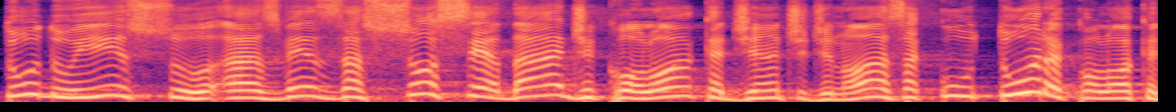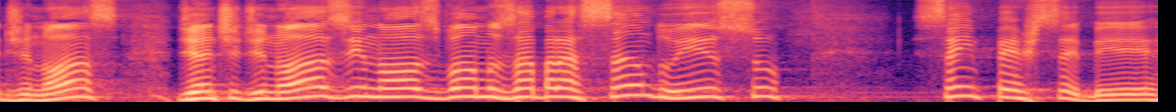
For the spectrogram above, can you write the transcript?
tudo isso, às vezes, a sociedade coloca diante de nós, a cultura coloca de nós, diante de nós, e nós vamos abraçando isso sem perceber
